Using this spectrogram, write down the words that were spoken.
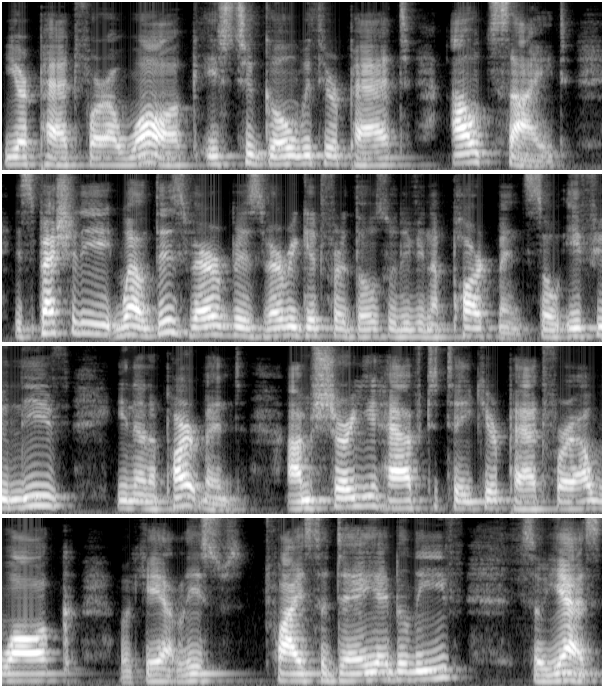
your pet for a walk is to go with your pet outside. Especially, well, this verb is very good for those who live in apartments. So if you live in an apartment, I'm sure you have to take your pet for a walk, okay, at least twice a day, I believe. So yes,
